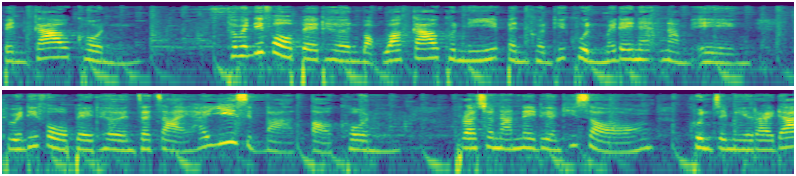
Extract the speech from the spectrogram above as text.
เป็น 9 คน24 Pay Turn บอกว่า 9 คนนี้เป็นคนที่คุณไม่ได้แนะนำเอง 24 Pay Turn จะจ่ายให้ 20 บาทต่อคน เพราะฉะนั้นในเดือนที่ 2 คุณจะมีรายได้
